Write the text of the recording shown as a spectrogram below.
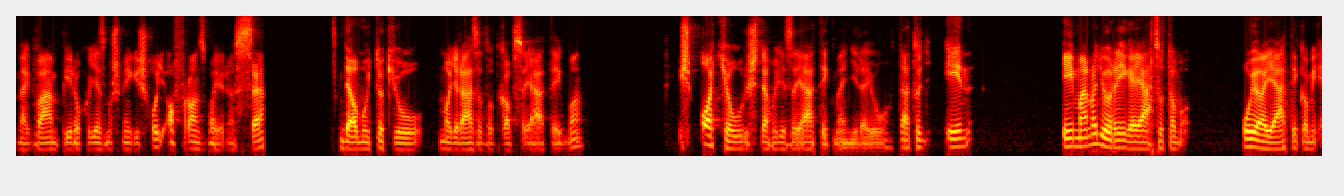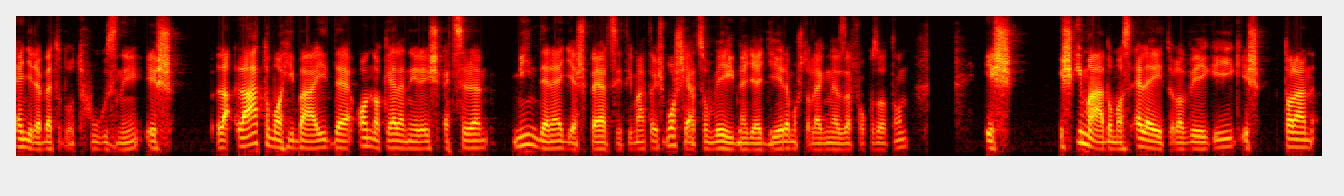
meg vámpírok, hogy ez most mégis hogy a francba jön össze, de amúgy tök jó magyarázatot kapsz a játékban és atya úristen, hogy ez a játék mennyire jó. Tehát, hogy én, én már nagyon régen játszottam olyan játék, ami ennyire be tudott húzni, és látom a hibáit, de annak ellenére is egyszerűen minden egyes percét imádtam, és most játszom végig negyedjére, most a legnehezebb fokozaton, és, és imádom az elejétől a végig, és talán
